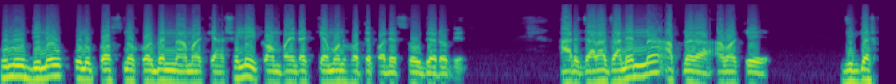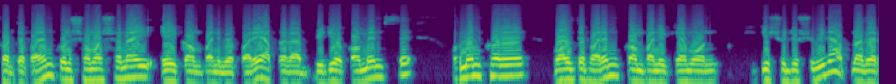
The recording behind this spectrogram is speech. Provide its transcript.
কোনো দিনেও কোনো প্রশ্ন করবেন না আমাকে, আসলে এই কোম্পানিটা কেমন হতে পারে সৌদি আরবের। আর যারা জানেন না, আপনারা আমাকে জিজ্ঞাসা করতে পারেন, কোন সমস্যা নাই, এই কোম্পানি ব্যাপারে আপনারা ভিডিও কমেন্টসে কমেন্ট করে বলতে পারেন কোম্পানি কেমন, কি কি সুযোগ সুবিধা, আপনাদের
